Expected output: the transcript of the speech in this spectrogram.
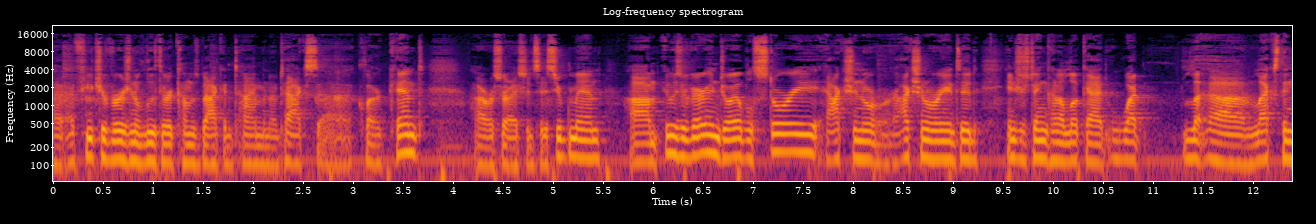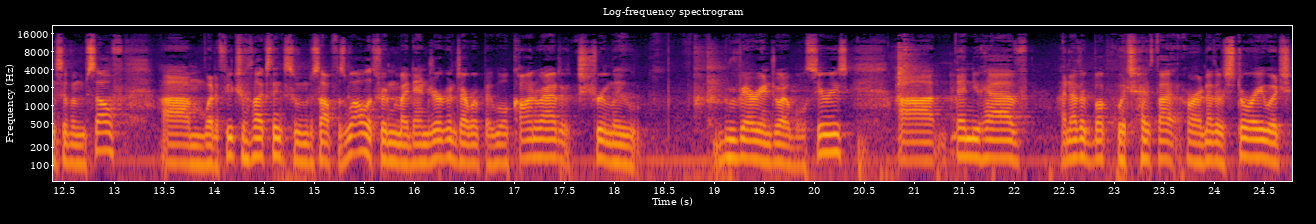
a, future version of Luthor comes back in time and attacks uh, Clark Kent. Or sorry, I should say Superman. Um, it was a very enjoyable story, action or action oriented, interesting kind of look at what uh, Lex thinks of himself, um, what a future Lex thinks of himself as well. It's written by Dan Jurgens, I artwork by Will Conrad. Extremely, very enjoyable series. Uh, then you have another book which I thought, or another story which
